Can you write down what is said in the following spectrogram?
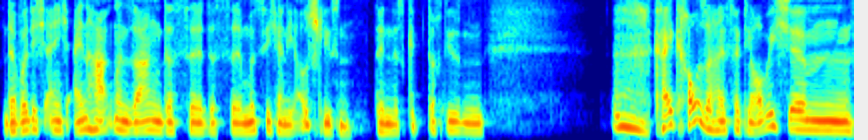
und da wollte ich eigentlich einhaken und sagen, dass äh, das äh, muss sich ja nicht ausschließen. Denn es gibt doch diesen äh, Kai Krause heißt er, glaube ich. Ähm,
